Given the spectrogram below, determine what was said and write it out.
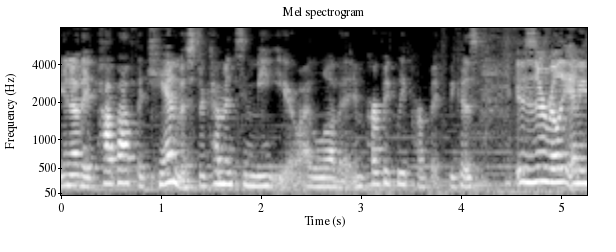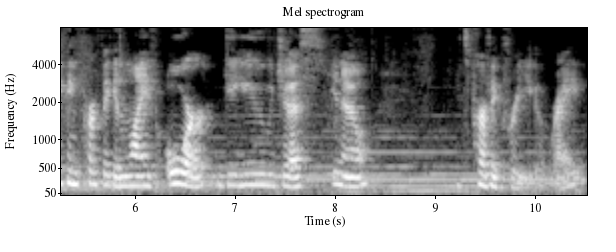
you know, they pop off the canvas. They're coming to meet you. I love it. Imperfectly perfect because is there really anything perfect in life or do you just, you know, it's perfect for you, right?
